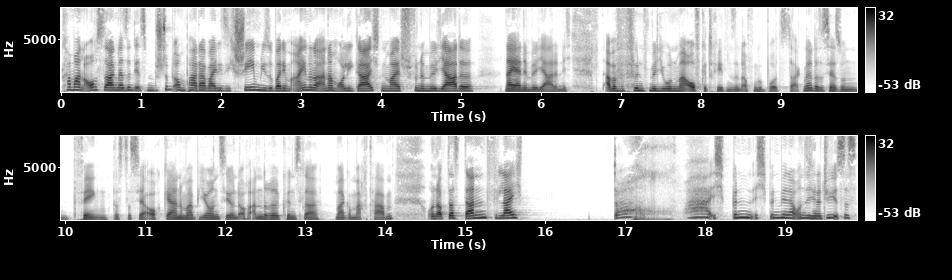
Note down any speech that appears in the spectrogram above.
kann man auch sagen, da sind jetzt bestimmt auch ein paar dabei, die sich schämen, die so bei dem einen oder anderen Oligarchen mal für eine Milliarde, naja, eine Milliarde nicht, aber für fünf Millionen mal aufgetreten sind auf dem Geburtstag. Ne? Das ist ja so ein Thing, dass das ja auch gerne mal Beyoncé und auch andere Künstler mal gemacht haben. Und ob das dann vielleicht doch, ah, ich bin, ich bin mir da unsicher. Natürlich ist es,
